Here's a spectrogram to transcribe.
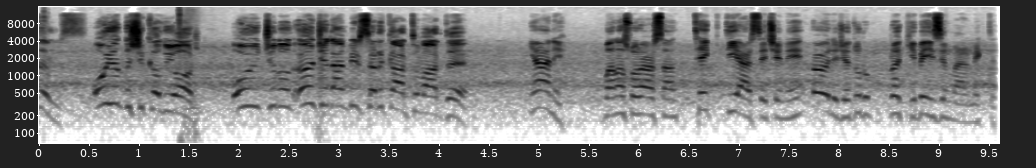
Adams oyun dışı kalıyor. Oyuncunun önceden bir sarı kartı vardı. Yani bana sorarsan tek diğer seçeneği öylece durup rakibe izin vermekti.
